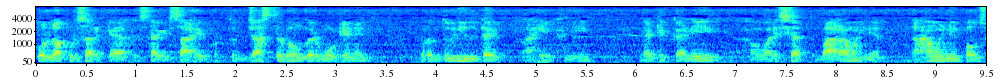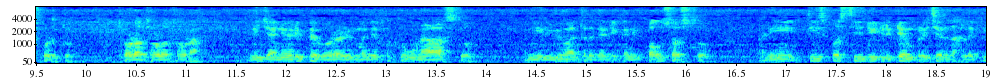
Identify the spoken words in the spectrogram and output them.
कोल्हापूरसारख्या साईडचा आहे. फक्त जास्त डोंगर मोठे नाहीत परंतु हिल टाईप आहे. आणि या ठिकाणी वर्षात बारा महिन्यात दहा महिने पाऊस पडतो. थोडा थोडा थोडा. आणि जानेवारी फेब्रुवारीमध्ये फक्त उन्हाळा असतो. आणि एरवी मात्र त्या ठिकाणी पाऊस असतो. आणि तीस पस्तीस डिग्री टेम्परेचर झालं की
